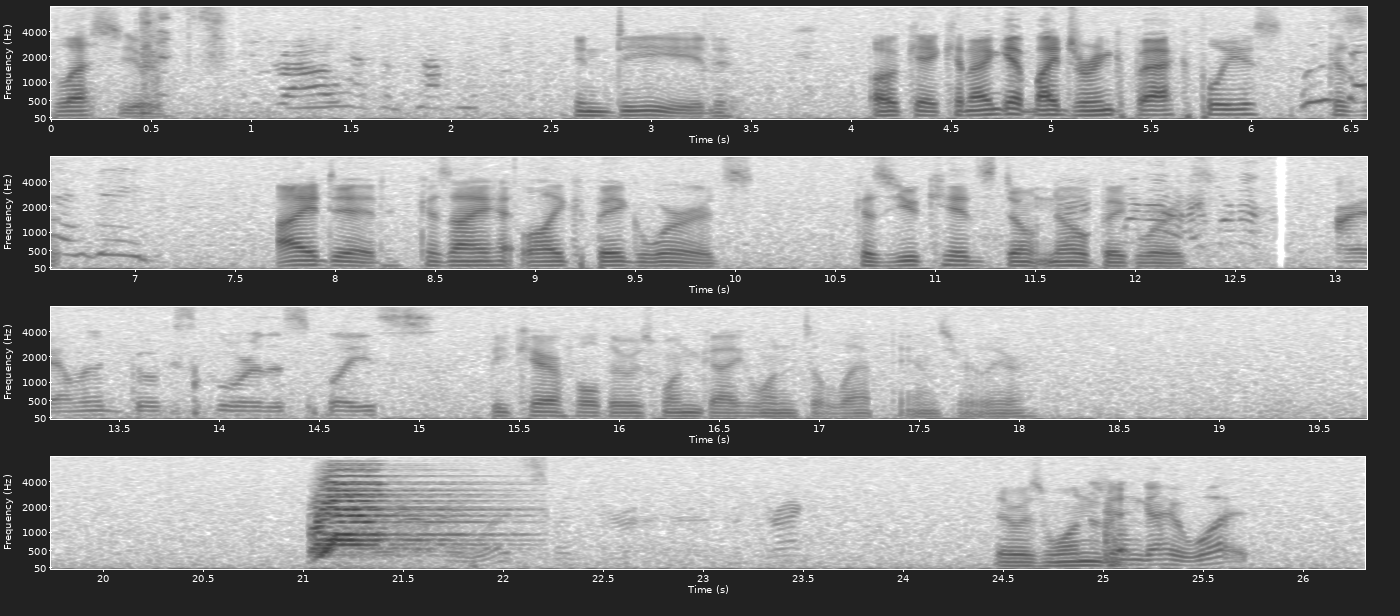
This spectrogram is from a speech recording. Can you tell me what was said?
Bless you. Indeed. Okay, can I get my drink back, please? Cause I did, cause I like big words. Cause you kids don't know big words. Alright, I'm gonna go explore this place. Be careful. There was one guy who wanted to lap dance earlier. There was one guy. One guy what?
